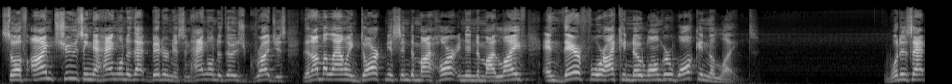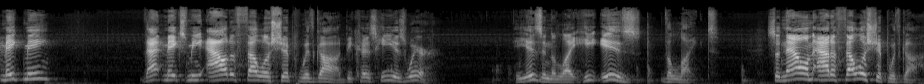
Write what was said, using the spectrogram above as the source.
So if I'm choosing to hang on to that bitterness and hang on to those grudges, then I'm allowing darkness into my heart and into my life, and therefore I can no longer walk in the light. What does that make me? That makes me out of fellowship with God because He is where? He is in the light. He is the light. So now I'm out of fellowship with God.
